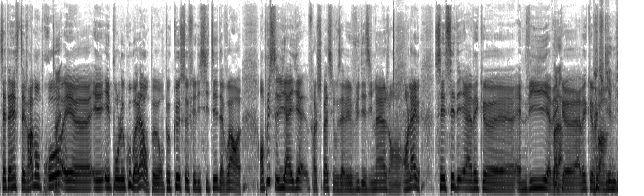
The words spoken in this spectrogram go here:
Cette année, c'était vraiment pro. Ouais. Et, euh, et, et pour le coup, bah là, on peut, on peut que se féliciter d'avoir. euh, En plus, il y a, il y a- enfin, je sais pas si vous avez vu des images en, en live. C'est, avec euh, MV, avec, Voilà. euh, avec, Tu dis MV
